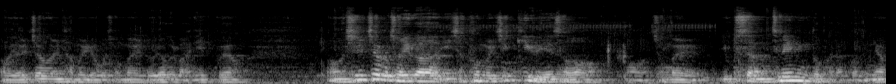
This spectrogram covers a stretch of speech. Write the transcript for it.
어, 열정을 담으려고 정말 노력을 많이 했고요. 어, 실제로 저희가 이 작품을 찍기 위해서 어, 정말 육상 트레이닝도 받았거든요.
